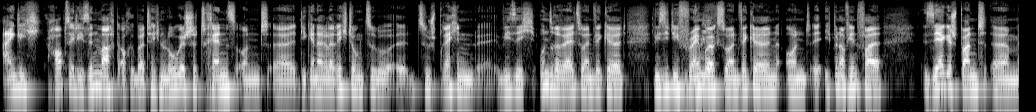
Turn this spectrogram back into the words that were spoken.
eigentlich hauptsächlich Sinn macht, auch über technologische Trends und äh, die generelle Richtung zu, äh, zu sprechen, wie sich unsere Welt so entwickelt, wie sich die Frameworks so entwickeln. Und äh, ich bin auf jeden Fall sehr gespannt, ähm,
